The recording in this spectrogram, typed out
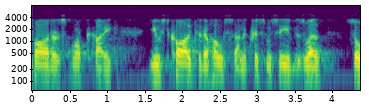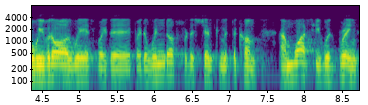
father's work colleague used to call to the house on a Christmas Eve as well. So we would all wait by the by the window for this gentleman to come. And what he would bring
